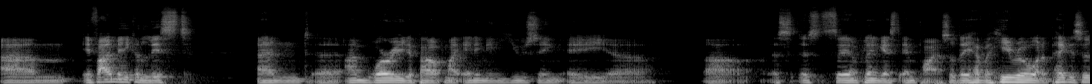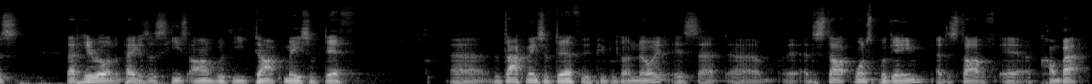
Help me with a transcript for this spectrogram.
um, if I make a list and uh, I'm worried about my enemy using a, uh, uh, say I'm playing against Empire, so they have a hero on a Pegasus. That hero on the Pegasus, he's armed with the Dark Mace of Death. Uh, the Dark Mace of Death, if people don't know it, is that um, at the start, once per game, at the start of uh, combat,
